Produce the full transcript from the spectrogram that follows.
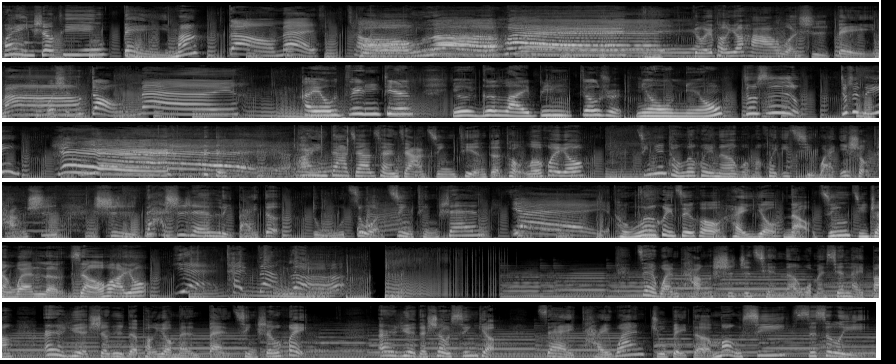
欢迎收听贝妈豆妹同乐会。各位朋友好，我是贝妈，我是豆妹。还有今天有一个来宾，就是牛牛，就是就是你，耶！欢迎大家参加今天的同乐会哦。今天同乐会呢，我们会一起玩一首唐诗，是大诗人李白的《独坐敬亭山》。耶！同乐会最后还有脑筋急转弯冷笑话哟。耶！太棒了！在玩唐诗之前呢，我们先来帮二月生日的朋友们办庆生会。二月的寿星有在台湾竹北的梦溪 Cicely。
